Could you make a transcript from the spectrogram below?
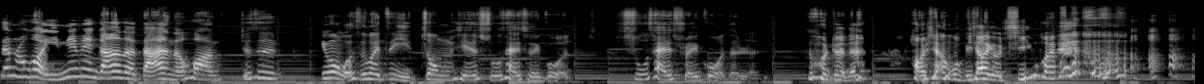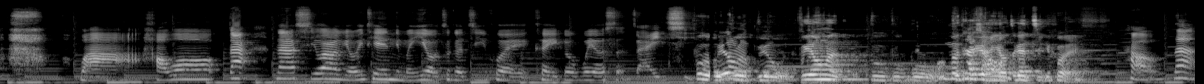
但如果以面面刚刚的答案的话，就是因为我是会自己种一些蔬菜水果、蔬菜水果的人，所以我觉得好像我比较有机会。哇，好哦，那那希望有一天你们也有这个机会，可以跟威尔森在一起。不不用了不不用不不用了，不不不，不们太想有这个机会。好，那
